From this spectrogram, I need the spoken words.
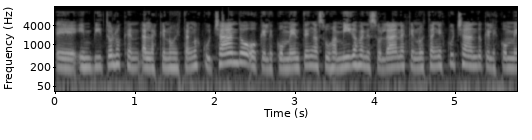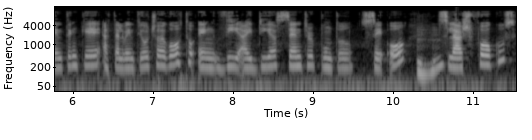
eh, invito a, los que, a las que nos están escuchando o que les comenten a sus amigas venezolanas que no están escuchando, que les comenten que hasta el 28 de agosto en theideacenter.co slash focus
